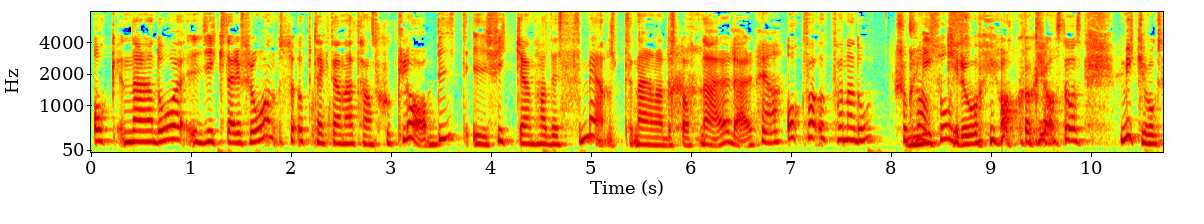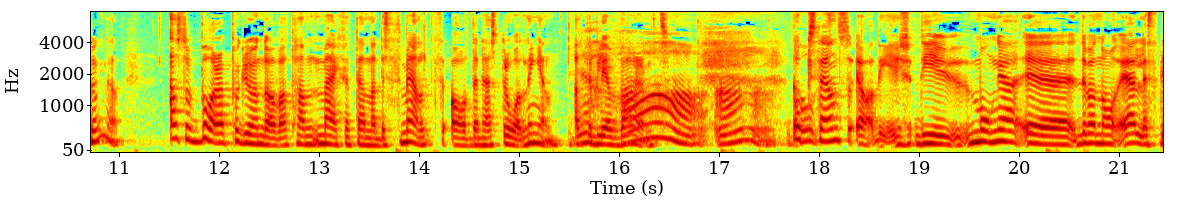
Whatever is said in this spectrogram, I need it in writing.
Och när han då gick därifrån så upptäckte han att hans chokladbit i fickan hade smält när han hade stått nära där. Och vad uppfann han då? Chokladsås. Mikro, ja, chokladsås. Mikrovågsugnen. Alltså bara på grund av att han märkte att den hade smält av den här strålningen. Att det blev varmt. Ah, Och sen så, ja det är, det är ju många, eh, det var någon, LSD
